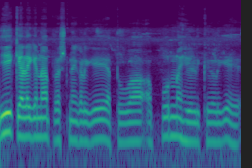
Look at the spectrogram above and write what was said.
ಈ ಕೆಳಗಿನ ಪ್ರಶ್ನೆಗಳಿಗೆ ಅಥವಾ ಅಪೂರ್ಣ ಹೇಳಿಕೆಗಳಿಗೆ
